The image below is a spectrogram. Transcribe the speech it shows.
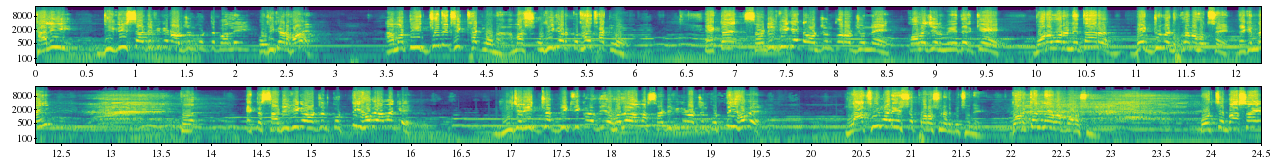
খালি ডিগ্রি সার্টিফিকেট অর্জন করতে পারলেই অধিকার হয়? আমার তো ইজ্জতই ঠিক থাকল না, আমার অধিকার কোথায় থাকল? একটা সার্টিফিকেট অর্জন করার জন্য কলেজের মেয়েদেরকে বড় বড় নেতার বেডরুমে ঢুকানো হচ্ছে, দেখেন নাই? তো একটা সার্টিফিকেট অর্জন করতেই হবে আমাকে। নিজের ইজ্জত বিক্রি করে দিয়ে হলেও আমার সার্টিফিকেট অর্জন করতেই হবে। লাথি মারি এসব পড়াশোনার পিছনে। দরকার নেই আমার পড়াশোনা। হচ্ছে বাসায়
